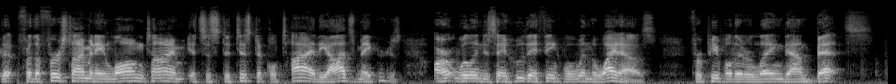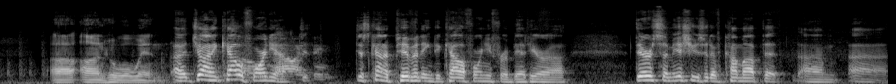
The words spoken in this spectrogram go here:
the, for the first time in a long time, it's a statistical tie. The odds makers aren't willing to say who they think will win the White House for people that are laying down bets uh, on who will win. Uh, John, in California, oh, just kind of pivoting to California for a bit here, uh, there are some issues that have come up that um, uh,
